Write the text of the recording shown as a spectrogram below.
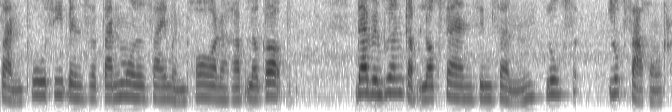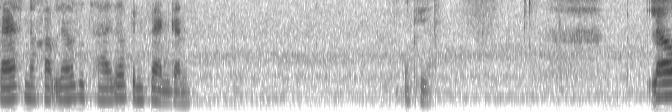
สันผู้ที่เป็นสตันมอเตอร์ไซค์เหมือนพ่อนะครับ แล้วก็ได้เป็นเพื่อนกับล็อกแซนซิมสันลูกลูกสาวของแคลชนะครับ แล้วสุดท้ายก็เป็นแฟนกัน โอเค แล้ว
